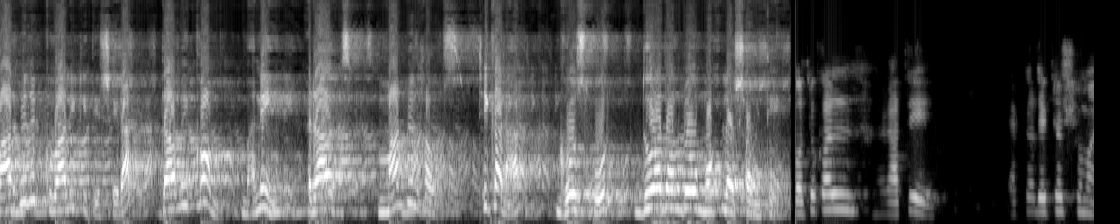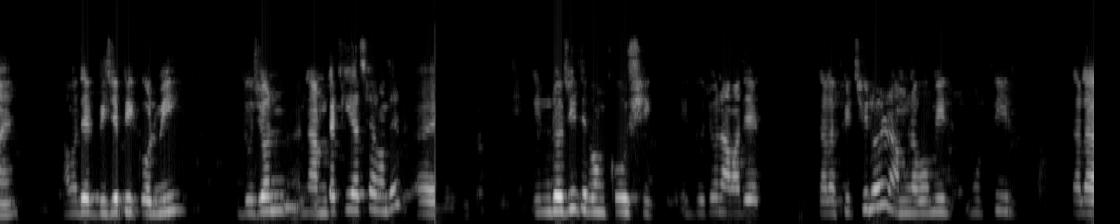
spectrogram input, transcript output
মার্বেলের কোয়ালিটিতে সেরা দামে কম মানে রাজ মার্বেল হাউস। ঠিকানা ঘোষপুর দুয়াদণ্ড মহিলা সমিতি। গতকাল রাতে একটা দেড়টার সময় আমাদের বিজেপি কর্মী দুজন, নামটা কি আছে আমাদের? ইন্দ্রজিৎ এবং কৌশিক। এই দুজন আমাদের তারা ফিরছিল, রামনবমীর মূর্তির তারা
